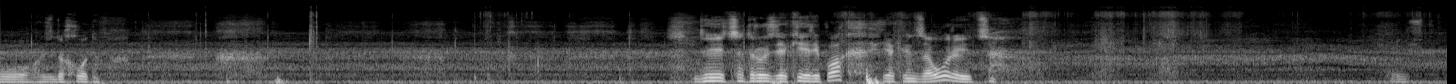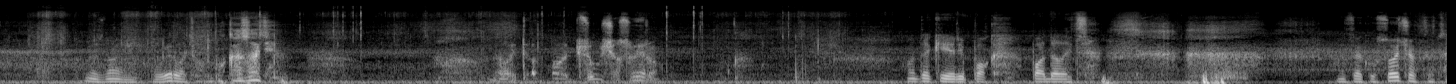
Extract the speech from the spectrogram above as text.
О, ось доходимо. Дивіться, друзі, який ріпак, як він заорюється. Не знаю, вирвати вам показати. Давайте оцю зараз вирву. Отакий ріпак падалиться. Оце кусочок тут.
